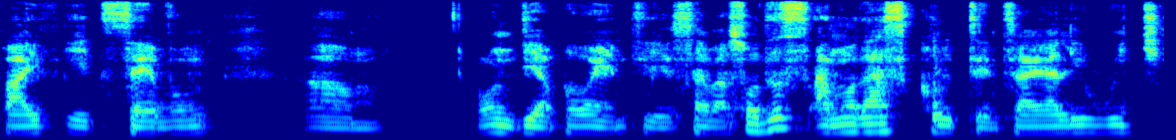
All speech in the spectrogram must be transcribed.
587 um, on their Power MTA server. So this is another script entirely which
